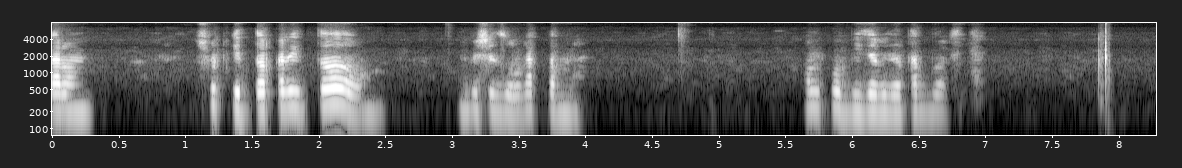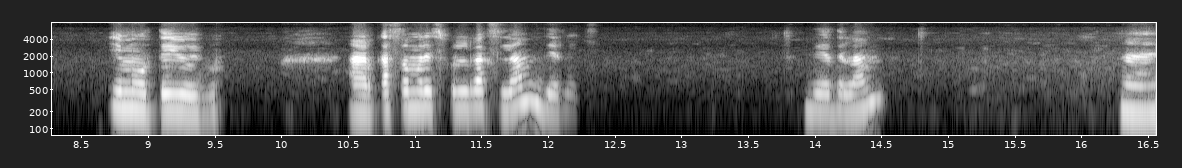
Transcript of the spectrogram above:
কারণ শুটকির তরকারি তো বেশি জোর রাখতাম না। অল্প ভিজা ভিজা থাকব আর এই মুহূর্তেই হইব। আর কাঁচামরিচ ফুল রাখছিলাম, দিয়ে দিয়ে দিলাম। হ্যাঁ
